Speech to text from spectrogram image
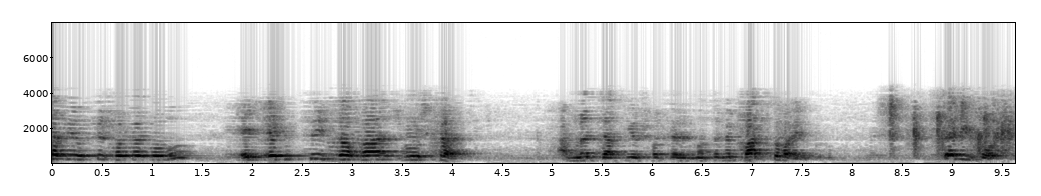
জাতীয় ঐক্যের সরকার করব? এই একত্রিশ দফা সংস্কার আমরা জাতীয় সরকারের মাধ্যমে বাস্তবায়ন করব। ভেরি ইম্পর্টেন্ট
